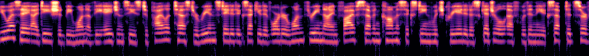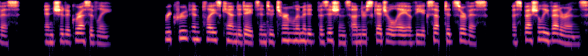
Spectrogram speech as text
USAID should be one of the agencies to pilot test a reinstated Executive Order 13957-16 which created a Schedule F within the accepted service, and should aggressively recruit and place candidates into term-limited positions under Schedule A of the accepted service, especially veterans.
